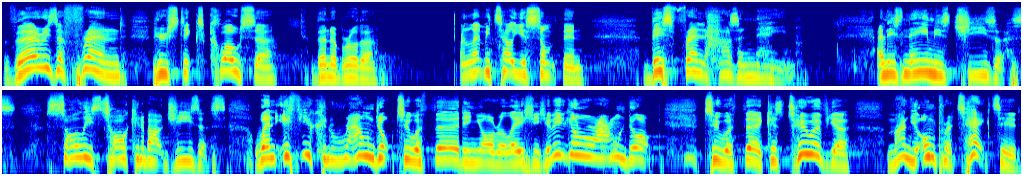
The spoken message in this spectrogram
There is a friend who sticks closer than a brother. And let me tell you something this friend has a name, and his name is Jesus. Saul is talking about Jesus. When if you can round up to a third in your relationship, if you can round up to a third, because two of you man, you're unprotected.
